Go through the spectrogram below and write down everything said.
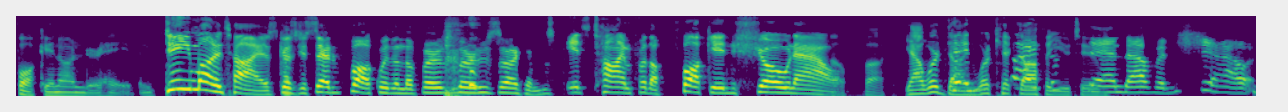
fucking Underhaven. Demonetized because you said fuck within the first 30 seconds. It's time for the fucking show now. Oh fuck. Yeah, we're done. We're kicked off of YouTube. Stand up and shout.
